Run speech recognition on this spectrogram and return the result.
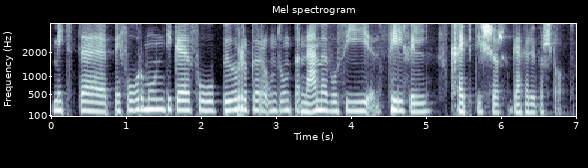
mit den Bevormundungen von Bürgern und Unternehmen, wo sie viel, viel skeptischer gegen gegenübersteht.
